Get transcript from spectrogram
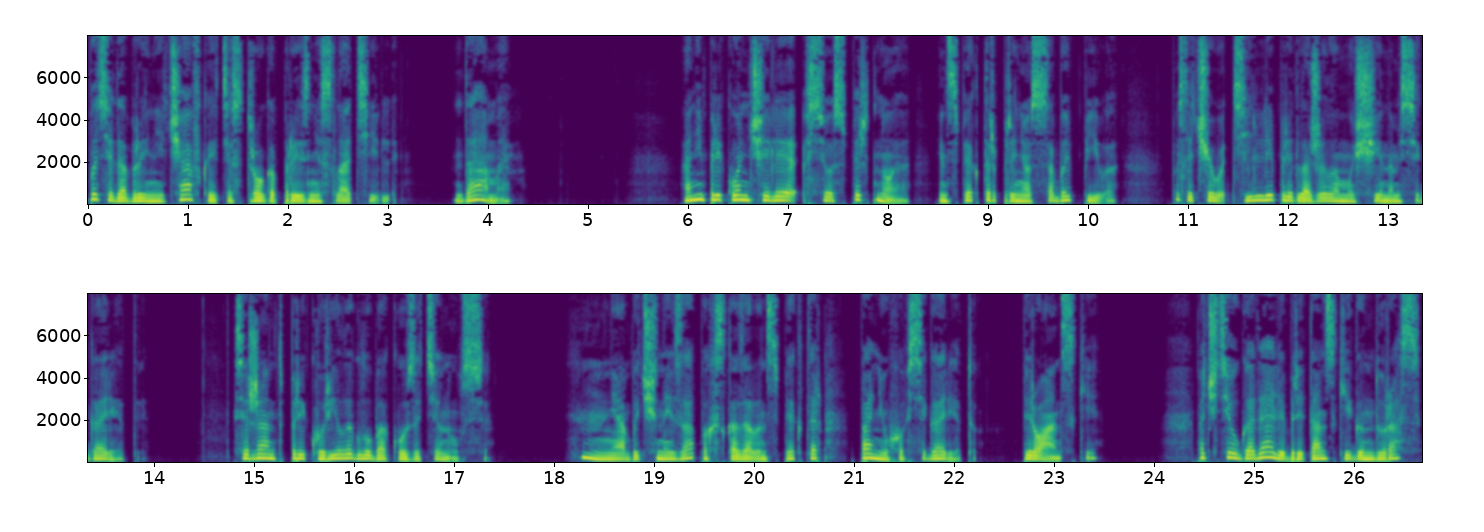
Будьте добры, не чавкайте», — строго произнесла Тилли. «Да, мэм». Они прикончили все спиртное. Инспектор принес с собой пиво, после чего Тилли предложила мужчинам сигареты. Сержант прикурил и глубоко затянулся. «Хм, необычный запах», — сказал инспектор, понюхав сигарету. «Перуанский». «Почти угадали, британский гондурас».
